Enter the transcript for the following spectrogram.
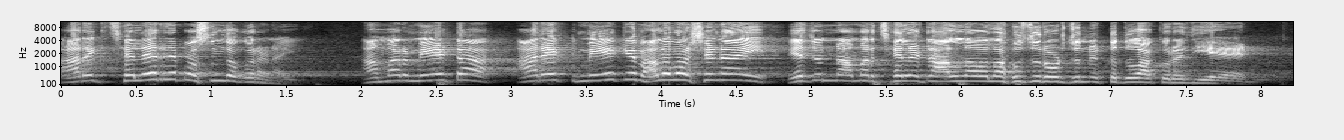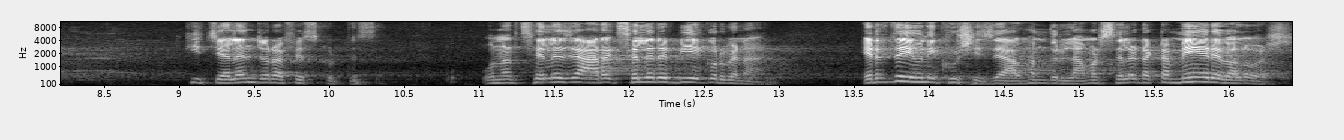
আরেক ছেলের পছন্দ করে নাই। আমার মেয়েটা আরেক মেয়েকে ভালোবাসে নাই। এজন্য আমার ছেলেটা আল্লাহওয়ালা, হুজুর, ওর জন্য একটু দোয়া করে দিয়েন। কি চ্যালেঞ্জ ওরা ফেস করতেছে। ওনার ছেলে যে আরেক ছেলেরে বিয়ে করবে না, এটাতেই উনি খুশি যে আলহামদুলিল্লাহ, আমার ছেলেটা একটা মেয়েরে ভালোবাসে।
